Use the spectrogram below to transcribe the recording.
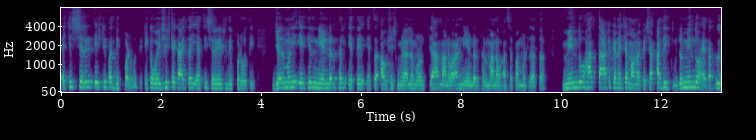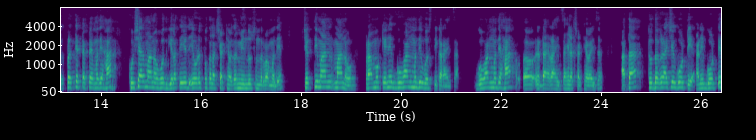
याची शरीर एष्टी पा दिप्पट होती. ठीक आहे? वैशिष्ट्य काय तर याची शरीर एष्टी दिप्पट होती. जर्मनी येथील नियंडरथल येथे याचं अवशेष मिळालं म्हणून त्या मानवाला नियंडरथल मानव असं पण म्हटलं जातं. मेंदू हा ताट करण्याच्या मानवापेक्षा अधिक. जो मेंदू आहे प्रत्येक टप्प्यामध्ये हा हुशार मानव होत गेला तर एवढंच फक्त लक्षात ठेवायचा मेंदू संदर्भामध्ये. शक्तिमान मानव प्रामुख्याने गुहांमध्ये वस्ती करायचा. गुहांमध्ये हा राहायचा हे लक्षात ठेवायचं. आता तो दगडाचे गोटे आणि गोटे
